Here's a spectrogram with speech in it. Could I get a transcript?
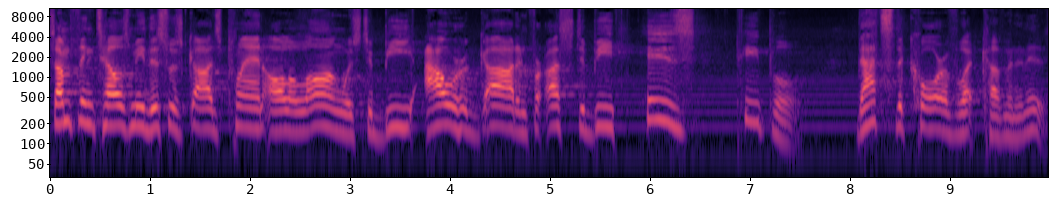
Something tells me this was God's plan all along was to be our God and for us to be his people. That's the core of what covenant is.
